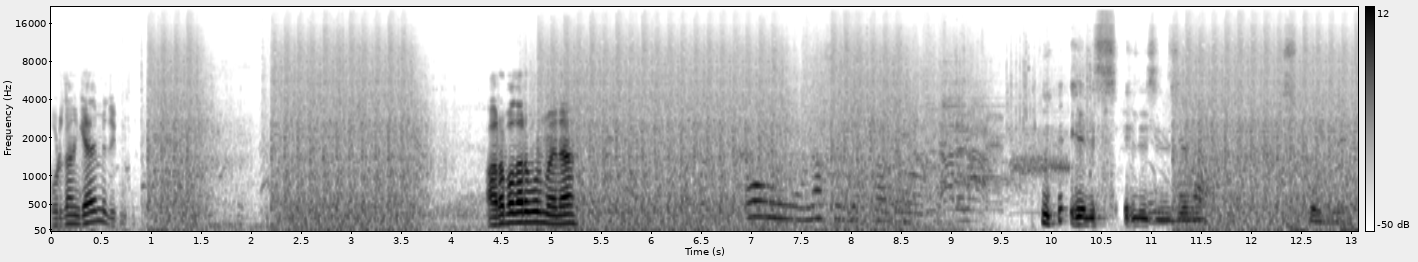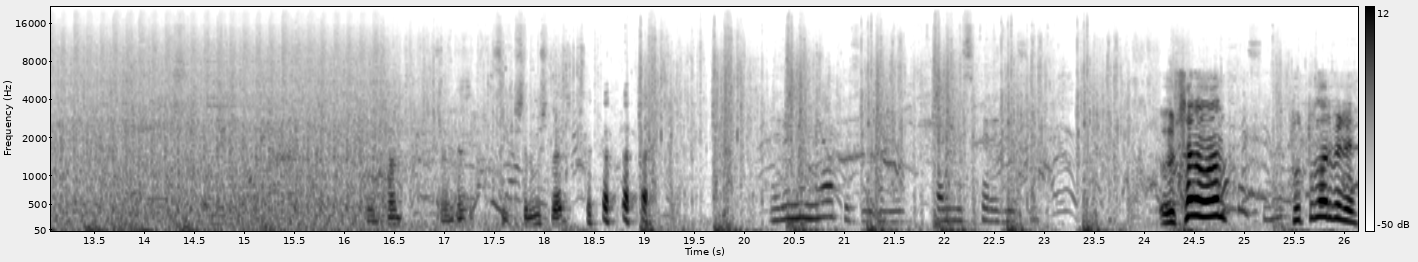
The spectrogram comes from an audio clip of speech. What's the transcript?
Buradan gelmedik mi? Arabaları vurmayın ha. Oo nasıl zıpladı. Elis, Elis'in üzerine. Sen de sıkıştırmışlar. Önünü niye atıyorsun onu? Kendini siper ediyorsun. Ölsene lan. Tuttular beni.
